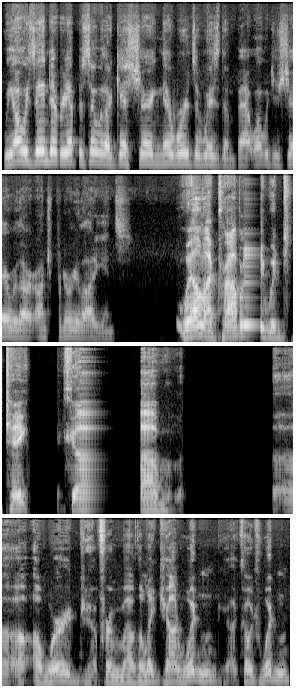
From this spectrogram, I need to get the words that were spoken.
We always end every episode with our guests sharing their words of wisdom. Pat, what would you share with our entrepreneurial audience? Well, I probably would take uh, uh, a word from uh, the late John Wooden, uh, Coach Wooden,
